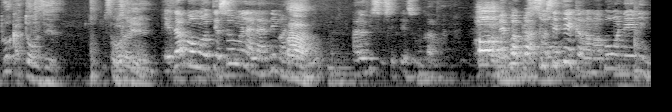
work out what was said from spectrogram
to 14h eza bongo te songo na lande malamu ah. alobi société ezokama mais papa société ekangama bongo nde nini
